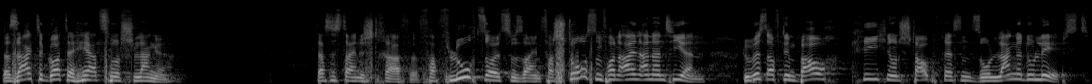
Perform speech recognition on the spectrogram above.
Da sagte Gott der Herr zur Schlange, das ist deine Strafe. Verflucht sollst du sein, verstoßen von allen anderen Tieren. Du wirst auf dem Bauch kriechen und Staub fressen, solange du lebst.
